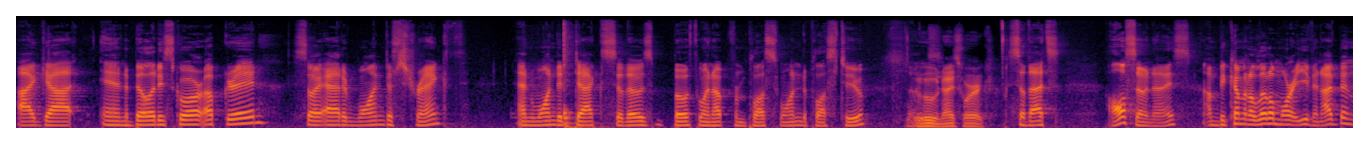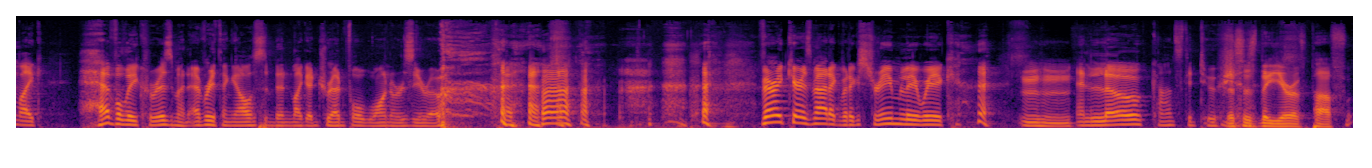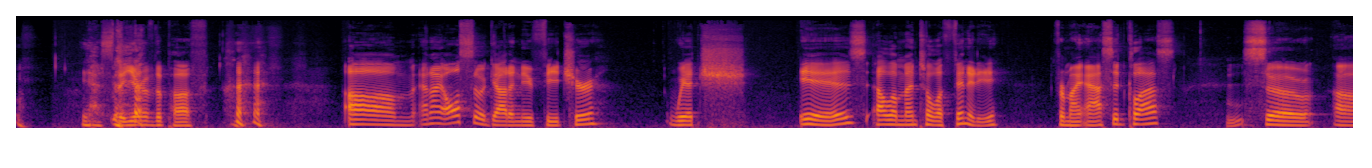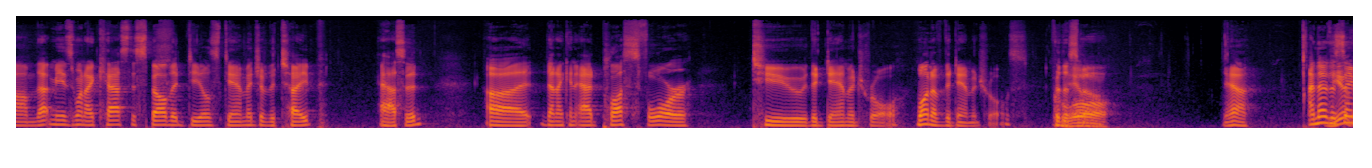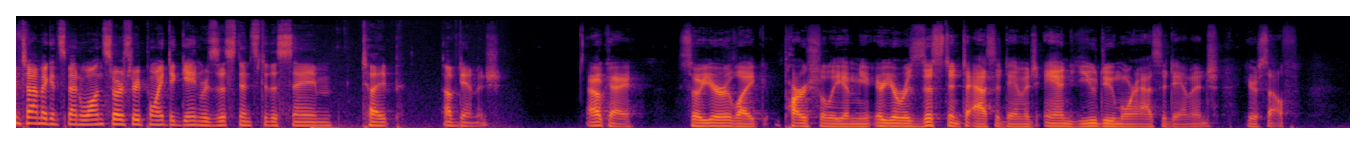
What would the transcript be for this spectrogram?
I got an ability score upgrade. So I added one to strength and one to dex. So those both went up from plus one to plus two. Ooh, nice work. So that's also nice. I'm becoming a little more even. I've been like heavily charisma and everything else has been like a dreadful one or zero. Very charismatic, but extremely weak. Mm-hmm. And low constitution. This is the year of Puff. yes, the year of the puff. um, and I also got a new feature, which is elemental affinity for my acid class. So um, that means when I cast a spell that deals damage of the type acid, uh, then I can add plus four to the damage roll, one of the damage rolls for the spell. Yeah. And then at the You same time, I can spend one sorcery point to gain resistance to the same type of damage. Okay. So you're like partially immune, or you're resistant to acid damage, and you do more acid damage yourself.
